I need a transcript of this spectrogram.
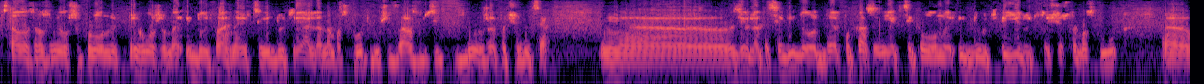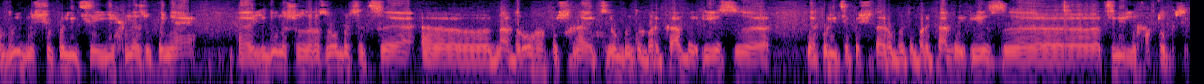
стало зрозуміло, що колони Пригожина ідуть вагнерівці, ідуть реально на Москву, тому що зараз всі вже почалися е, з'являтися відео, де показано, як ці колони ідуть їдуть точніше на Москву. Е, видно, що поліція їх не зупиняє. Е, Єдине, що зараз робиться, це е, на дорогах починають робити барикади із е, поліція починає робити барикади із е, цивільних автобусів.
